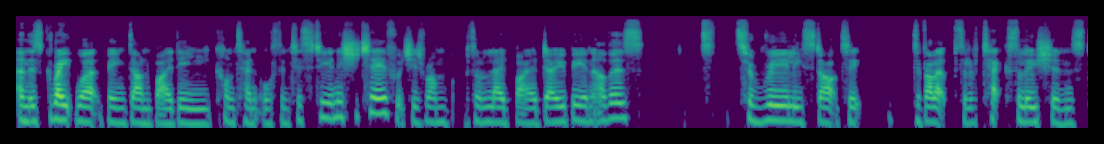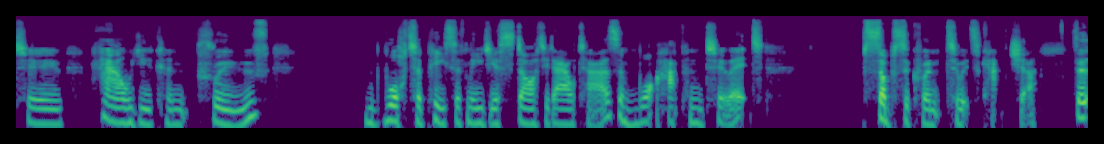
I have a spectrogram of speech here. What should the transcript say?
And there's great work being done by the content authenticity initiative which is run sort of led by adobe and others t- to really start to develop sort of tech solutions to how you can prove what a piece of media started out as and what happened to it subsequent to its capture so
